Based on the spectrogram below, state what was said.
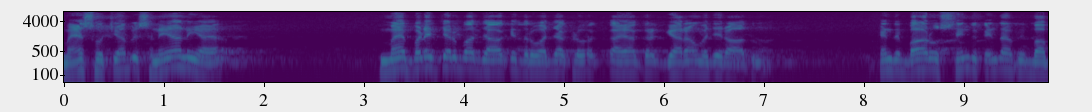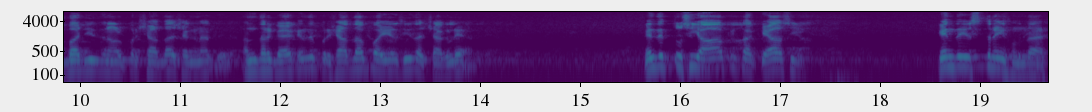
ਮੈਂ ਸੋਚਿਆ ਵੀ ਸੁਨੇਹਾ ਨਹੀਂ ਆਇਆ। ਮੈਂ ਬੜੇ ਚਿਰ ਬਾਅਦ ਜਾ ਕੇ ਦਰਵਾਜ਼ਾ ਖੜਕਾਇਆ 11 ਵਜੇ ਰਾਤ ਨੂੰ। ਕਹਿੰਦੇ, ਬਾਹਰ ਉਹ ਸਿੰਘ ਕਹਿੰਦਾ ਵੀ ਬਾਬਾ ਜੀ ਦੇ ਨਾਲ ਪ੍ਰਸ਼ਾਦਾ ਛਕਣਾ ਤੇ ਅੰਦਰ ਗਏ, ਕਹਿੰਦੇ, ਪ੍ਰਸ਼ਾਦਾ ਭਾਈ ਅਸੀਂ ਤਾਂ ਛਕ ਲਿਆ। ਕਹਿੰਦੇ, ਤੁਸੀਂ ਆਪ ਹੀ ਤਾਂ ਕਿਹਾ ਸੀ। ਕਹਿੰਦੇ, ਇਸ ਤਰ੍ਹਾਂ ਹੀ ਹੁੰਦਾ ਹੈ।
